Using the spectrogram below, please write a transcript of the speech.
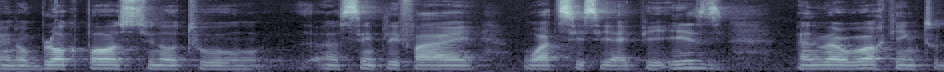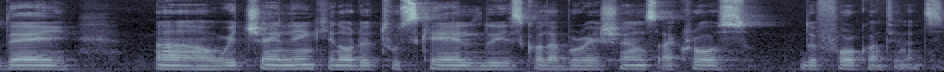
you know, blog posts you know, to uh, simplify what CCIP is. And we're working today uh, with Chainlink in order to scale these collaborations across the four continents.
